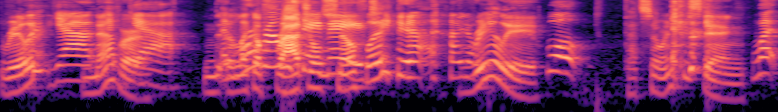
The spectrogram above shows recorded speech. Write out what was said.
really Yeah. never Yeah. N- like a fragile snowflake. yeah, I know. Really, Well, that's so interesting. what?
